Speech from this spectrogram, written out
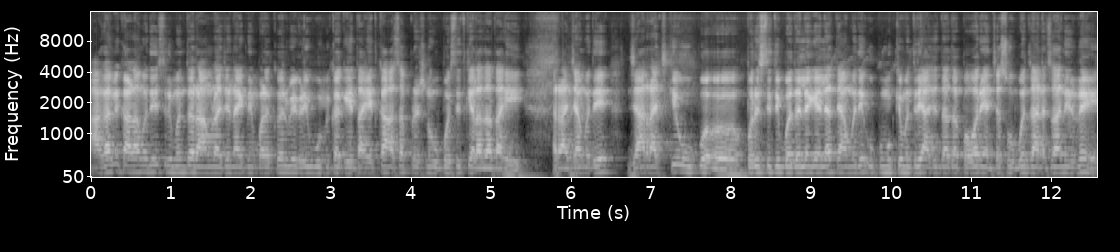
आगामी काळामध्ये श्रीमंत रामराजे नाईक निंबाळकर वेगळी भूमिका घेत आहेत का असा प्रश्न उपस्थित केला जात आहे. राज्यामध्ये ज्या राजकीय उप परिस्थिती बदलल्या गेल्या त्यामध्ये उपमुख्यमंत्री अजितदादा पवार यांच्यासोबत जाण्याचा निर्णय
